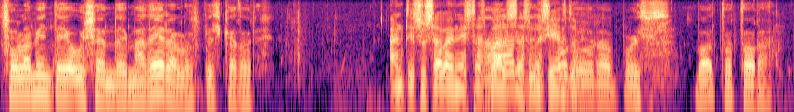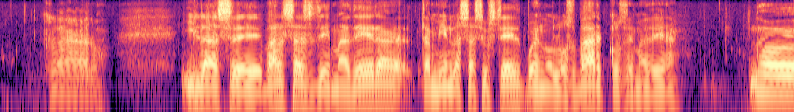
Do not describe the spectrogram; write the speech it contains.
Solamente usan de madera los pescadores. Antes usaban estas balsas, ¿no es cierto? era, pues, totora. Claro. Y las eh, balsas de madera también las hace usted, bueno, los barcos de madera. No,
